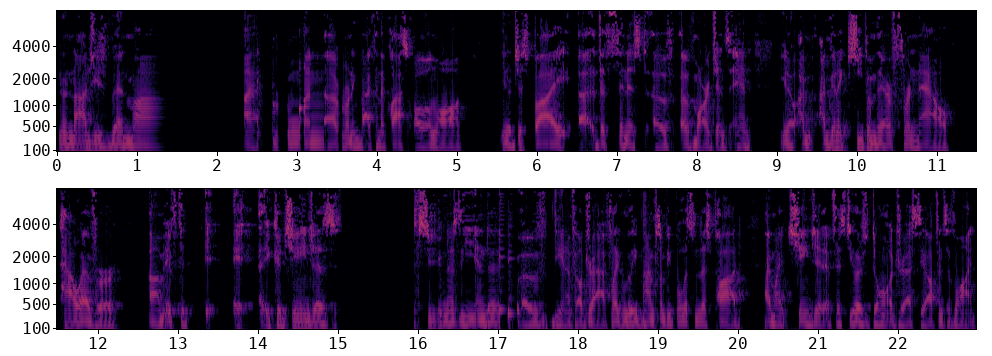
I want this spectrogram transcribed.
you know, Najee's been my, my one, uh, running back in the class all along, you know, just by, uh, the thinnest of, of margins. And, you know, I'm, I'm going to keep him there for now. However, um, if the, it, it could change as soon as the end of the NFL draft. Like lead time, some people listen to this pod, I might change it if the Steelers don't address the offensive line.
